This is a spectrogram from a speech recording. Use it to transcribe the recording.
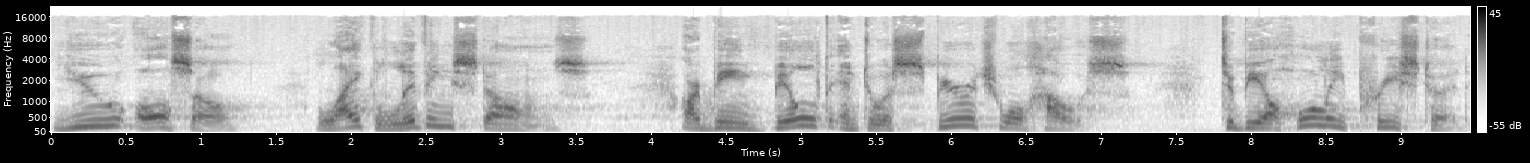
you also, like living stones, are being built into a spiritual house to be a holy priesthood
